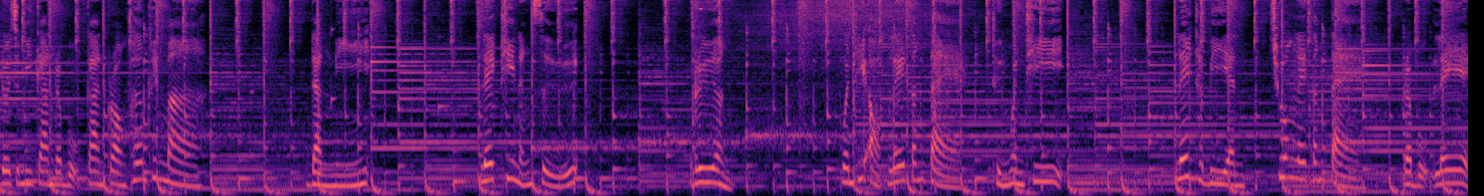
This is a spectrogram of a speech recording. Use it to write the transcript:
โดยจะมีการระบุการกรองเพิ่มขึ้นมา ดังนี้ เลขที่หนังสือ เรื่อง วันที่ออกเลขตั้งแต่ถึงวันที่ เลขทะเบียน ช่วงเลขตั้งแต่ ระบุเลข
